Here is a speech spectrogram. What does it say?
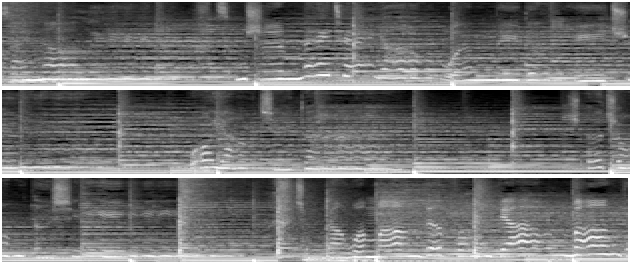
在哪里？总是每天要问你的一句，我要戒断种恶习。就让我忙得疯掉，忙得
